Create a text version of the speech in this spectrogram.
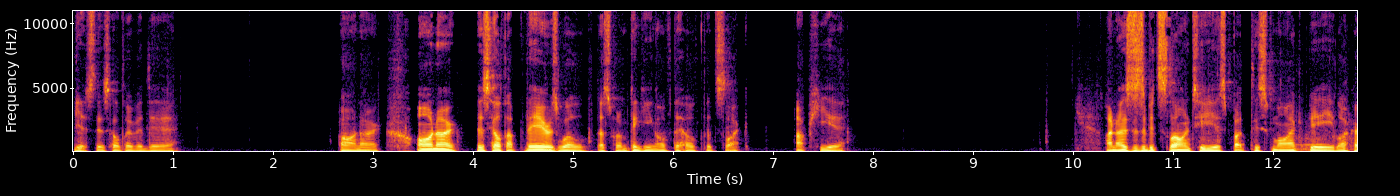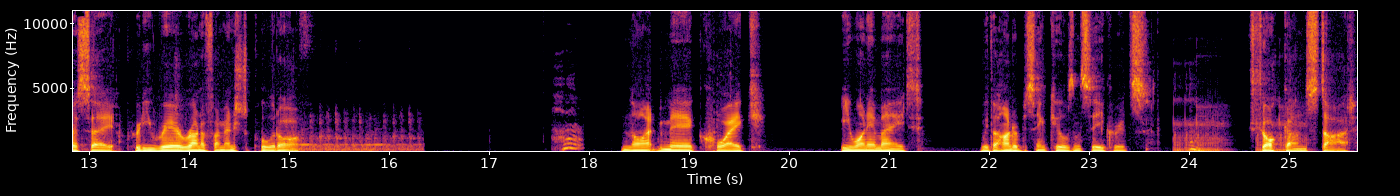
Yes, there's health over there. Oh no. Oh no, there's health up there as well. That's what I'm thinking of, the health that's like up here. I know this is a bit slow and tedious, but this might be, like I say, a pretty rare run if I manage to pull it off. Nightmare Quake E1M8 with 100% kills and secrets. Shotgun start.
